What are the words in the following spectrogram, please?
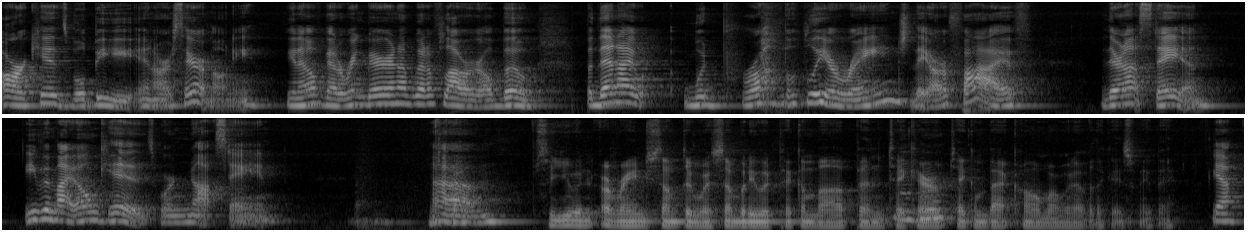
our kids will be in our ceremony. You know, I've got a ring bearer and I've got a flower girl. Boom. But then I would probably arrange. They are five. They're not staying. Even my own kids were not staying. Um, So you would arrange something where somebody would pick them up and take care Mm-hmm. of, take them back home, or whatever the case may be. Yeah,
